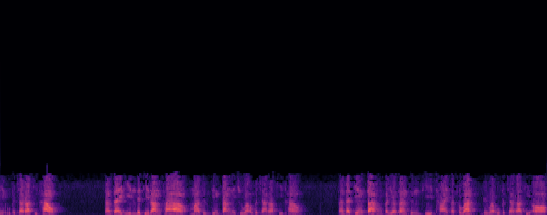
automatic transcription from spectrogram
มีอุปจาระที่เข้า ตั้งแต่หินไปที่ล้างเท้ามาถึงเตียงตังในชื่อว่าอุปจาระที่เข้า ตั้งแต่เตียงตังไปโยชน์ตั้งถึงที่ถ่ายปัสสาวะเรียกว่าอุปจาระที่ออก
